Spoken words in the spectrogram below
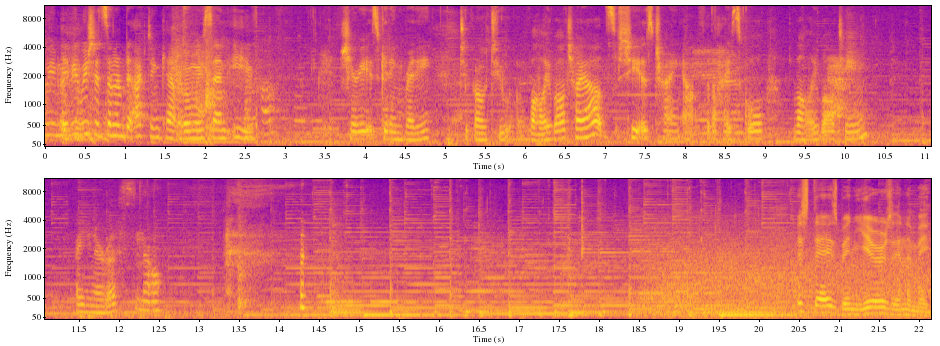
We, maybe we should send him to acting camp when we send Eve. Sherry is getting ready to go to volleyball tryouts. She is trying out for the high school volleyball team. Are you nervous? No. This day's been years in the making.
